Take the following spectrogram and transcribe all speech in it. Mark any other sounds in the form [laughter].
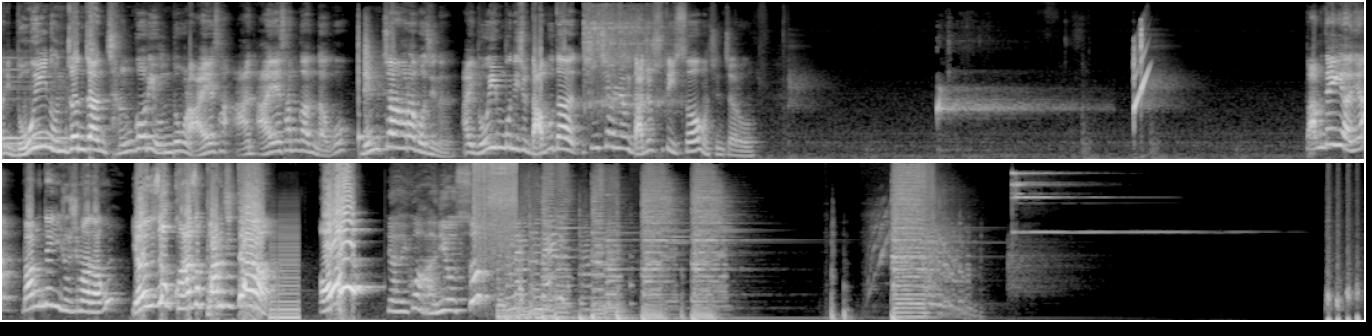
아니 노인 운전자는 장거리 운동을 아예 사, 아, 아예 삼간다고? 몸짱 할아버지는 아니 노인분이 지금 나보다 신체 연령이 낮을 수도 있어 진짜로 빵댕이 아니야? 빵댕이 조심하다고? 연속 과속 방지턱! 어? 야 이거 아니었어?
